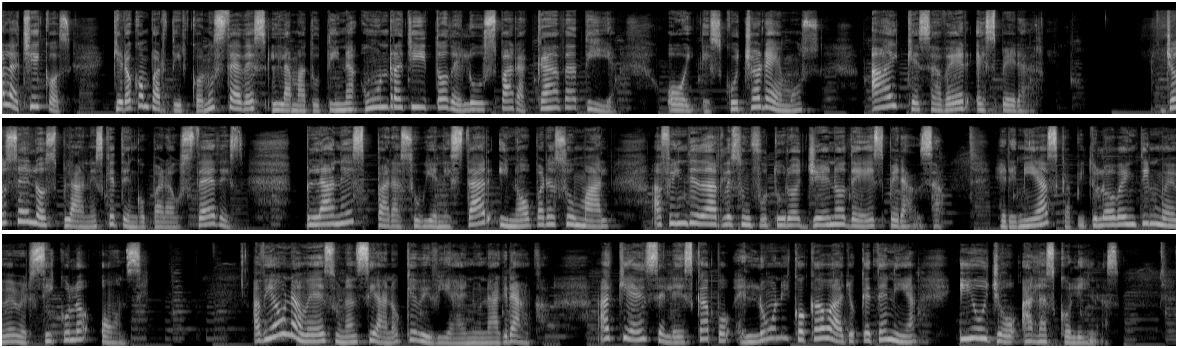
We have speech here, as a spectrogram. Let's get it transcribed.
Hola chicos, quiero compartir con ustedes la matutina Un rayito de luz para cada día. Hoy escucharemos Hay que saber esperar. Yo sé los planes que tengo para ustedes, planes para su bienestar y no para su mal, a fin de darles un futuro lleno de esperanza. Jeremías capítulo 29 versículo 11. Había una vez un anciano que vivía en una granja, a quien se le escapó el único caballo que tenía y huyó a las colinas.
